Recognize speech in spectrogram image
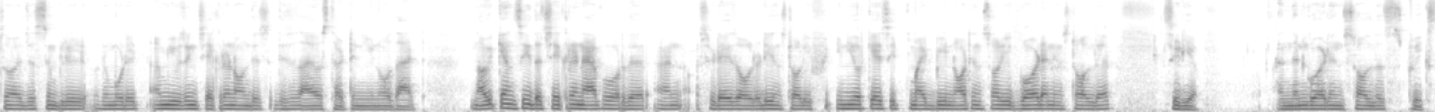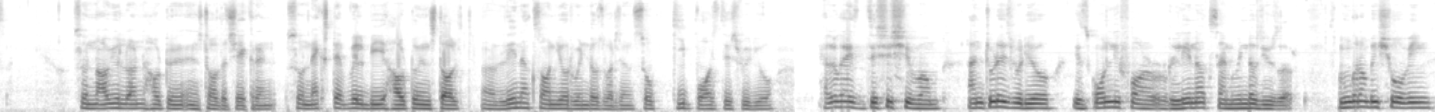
So i just simply removed it. I'm using checkra on this. This is ios 13 you know that now you can see the checkra app over there and cydia is already installed. If in your case it might be not installed you go ahead and install their cydia and then go ahead and install the tweaks so now you learn how to install the checkra so next step will be how to install uh, linux on your windows version. So keep watch this video. Hello guys this is shivam and today's video is only for linux and windows user. I'm gonna be showing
